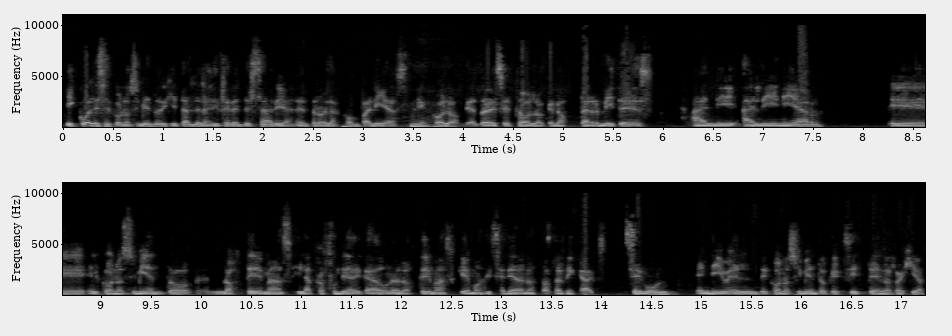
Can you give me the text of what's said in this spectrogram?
y cuál es el conocimiento digital de las diferentes áreas dentro de las compañías en Colombia. Entonces esto lo que nos permite es alinear eh, el conocimiento, los temas y la profundidad de cada uno de los temas que hemos diseñado en nuestros Learning Hacks según el nivel de conocimiento que existe en la región.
